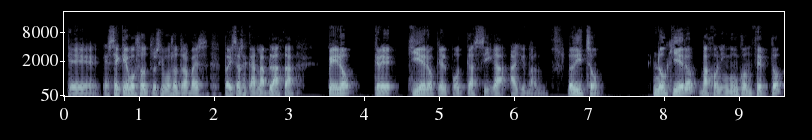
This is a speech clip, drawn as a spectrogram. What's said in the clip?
que, que, sé que vosotros y vosotras vais, vais a sacar la plaza, pero quiero que el podcast siga ayudando. Lo dicho, no quiero, bajo ningún concepto,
